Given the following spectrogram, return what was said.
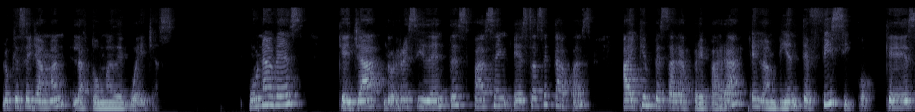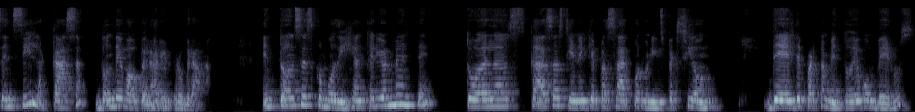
lo que se llaman la toma de huellas. Una vez que ya los residentes pasen estas etapas, hay que empezar a preparar el ambiente físico, que es en sí la casa donde va a operar el programa. Entonces, como dije anteriormente, todas las casas tienen que pasar por una inspección del Departamento de Bomberos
